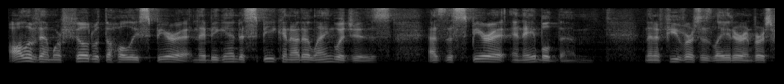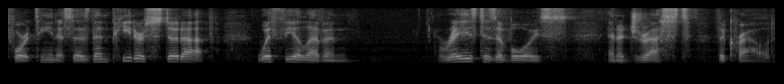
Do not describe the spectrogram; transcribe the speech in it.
All of them were filled with the Holy Spirit, and they began to speak in other languages as the Spirit enabled them. And then a few verses later, in verse 14, it says Then Peter stood up with the eleven, raised his voice, and addressed the crowd.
